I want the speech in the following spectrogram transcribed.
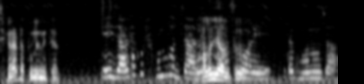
ছেঁড়াটা তুলে নিতে হবে। এই জালটা খুব সুন্দর জাল ভালো জাল তো। এটা ঘন জাল।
